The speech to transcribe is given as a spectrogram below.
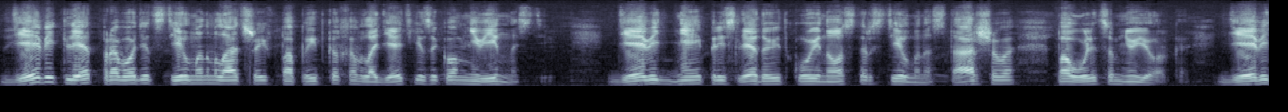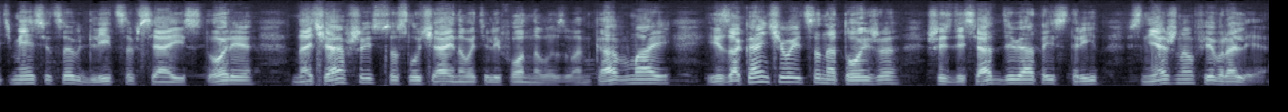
Девять лет проводит Стилман-младший в попытках овладеть языком невинности. Девять дней преследует Куин Остер Стилмана-старшего по улицам Нью-Йорка. Девять месяцев длится вся история, начавшись со случайного телефонного звонка в мае и заканчивается на той же 69-й стрит в снежном феврале.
